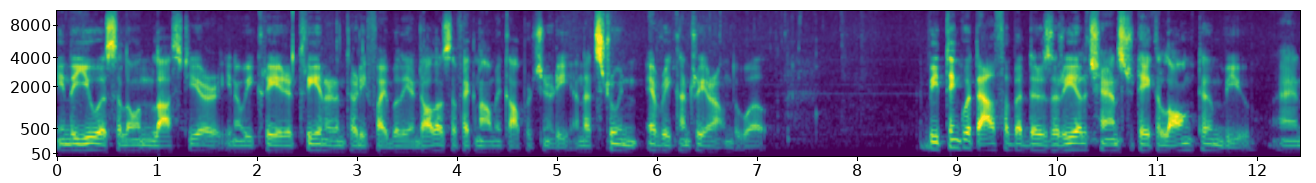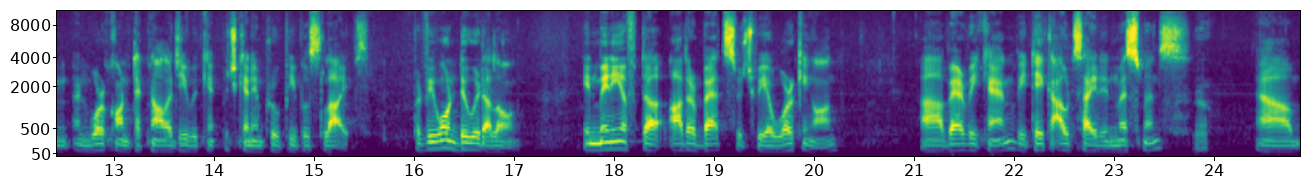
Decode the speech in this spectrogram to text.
In the U.S. alone last year, you know, we created $335 billion of economic opportunity, and that's true in every country around the world. We think with Alphabet there is a real chance to take a long-term view and, and work on technology which can, which can improve people's lives. But we won't do it alone. In many of the other bets which we are working on, uh, where we can, we take outside investments. Yeah. Um,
